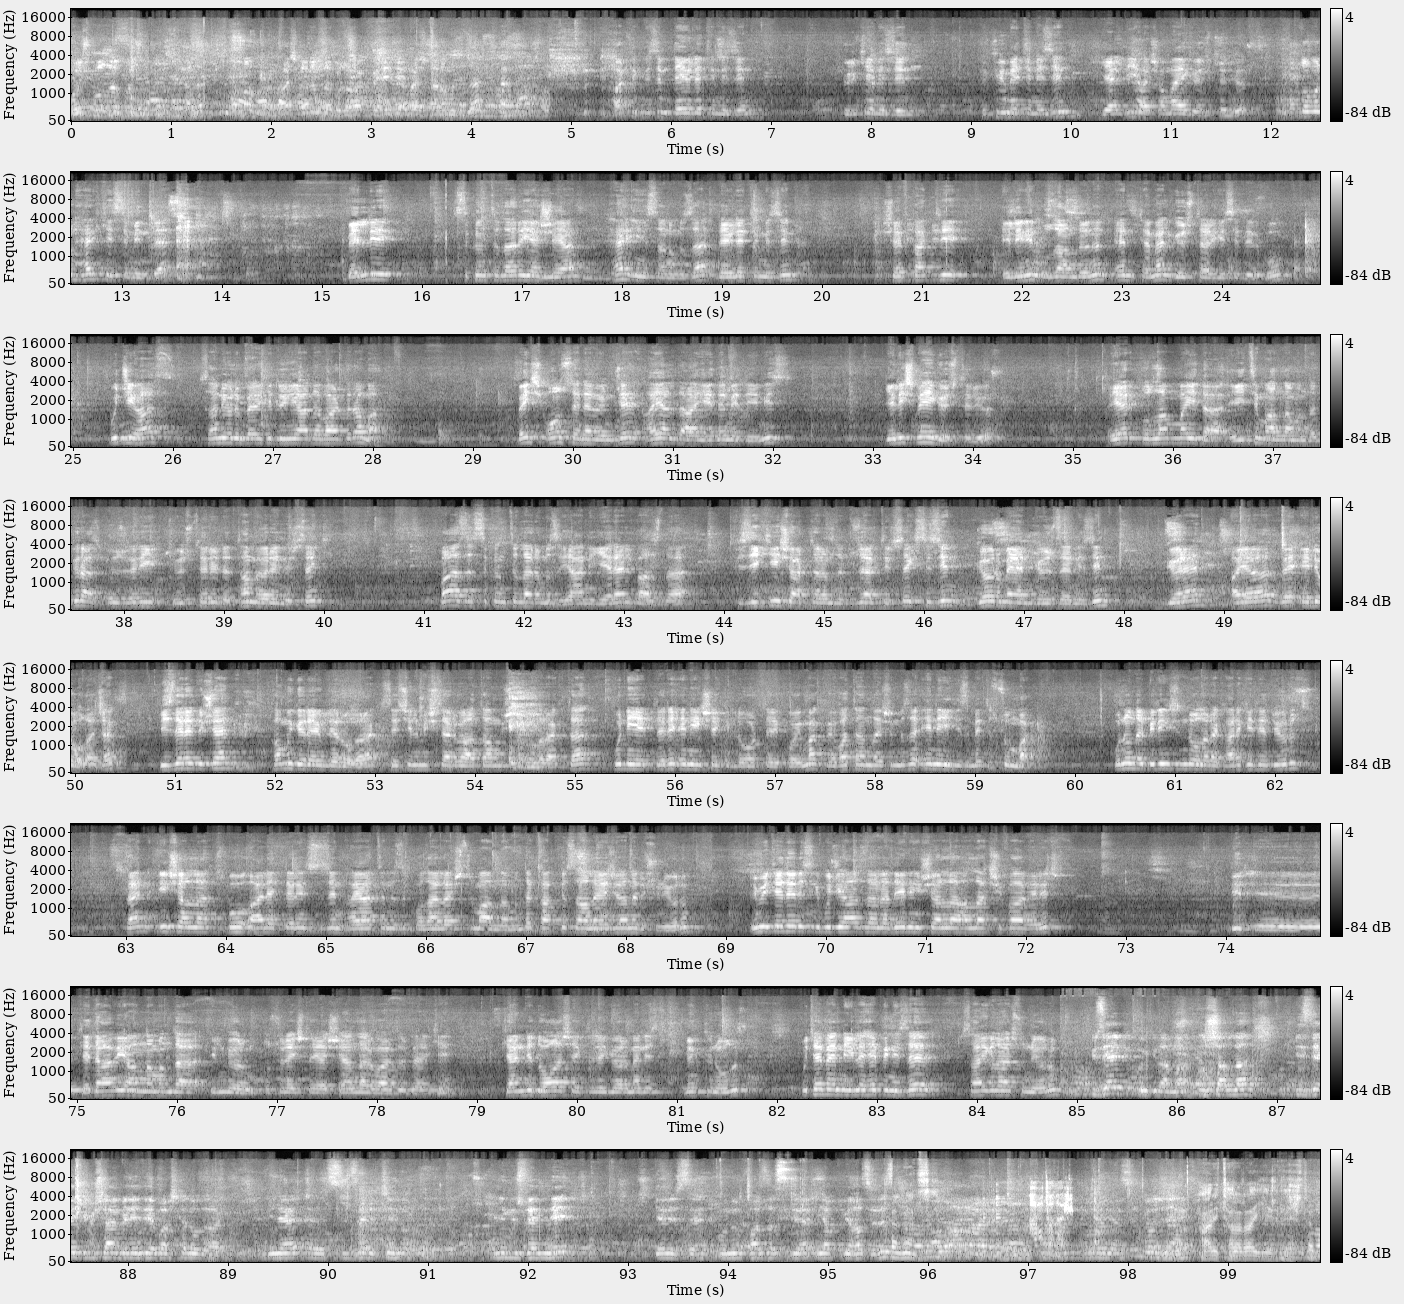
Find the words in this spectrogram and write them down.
Hoş bulduk. Tamam mı? Başkanım da burada bak belediye başkanımız da. Artık bizim devletimizin, ülkemizin, hükümetimizin geldiği aşamaya gösteriyor. Toplumun her kesiminde belli sıkıntıları yaşayan her insanımıza devletimizin şefkatli elinin uzandığının en temel göstergesidir bu. Bu cihaz sanıyorum belki dünyada vardır ama 5-10 sene önce hayal dahi edemediğimiz gelişmeyi gösteriyor. Eğer kullanmayı da eğitim anlamında biraz özveri gösterir de tam öğrenirsek bazı sıkıntılarımızı yani yerel bazda fiziki şartlarımızı düzeltirsek sizin görmeyen gözlerinizin gören ayağı ve eli olacak. Bizlere düşen kamu görevlileri olarak, seçilmişler ve atanmışlar olarak da bu niyetleri en iyi şekilde ortaya koymak ve vatandaşımıza en iyi hizmeti sunmak. Bunun da bilincinde olarak hareket ediyoruz. Ben inşallah bu aletlerin sizin hayatınızı kolaylaştırma anlamında katkı sağlayacağını düşünüyorum. Ümit ederiz ki bu cihazlarla değil inşallah Allah şifa verir. Bir e, tedavi anlamında bilmiyorum bu süreçte yaşayanlar vardır belki. Kendi doğal şekilde görmeniz mümkün olur. Bu temenniyle hepinize saygılar sunuyorum. Güzel bir uygulama. İnşallah biz de Gümüşhane Belediye Başkanı olarak yine e, sizler için elimizden ne gelirse bunu fazlasıyla yapmaya hazırız. haritalara girdi işte.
